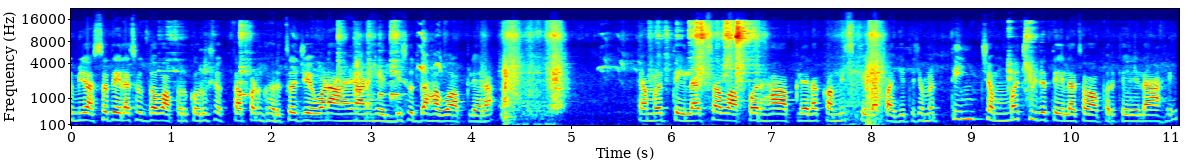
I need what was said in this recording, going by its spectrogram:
तुम्ही जास्त तेलाचासुद्धा वापर करू शकता पण घरचं जेवण आहे आणि हेल्दीसुद्धा हवं आपल्याला. त्यामुळे तेलाचा वापर हा आपल्याला कमीच केला पाहिजे. त्याच्यामुळे तीन चम्मच मी ते तेलाचा वापर केलेला आहे.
